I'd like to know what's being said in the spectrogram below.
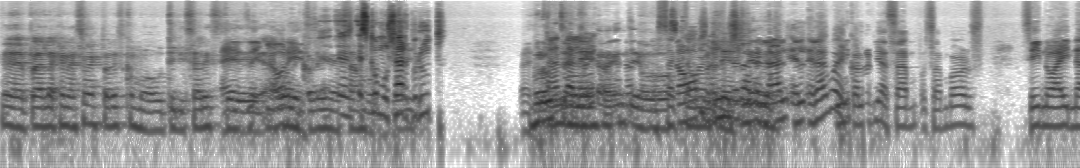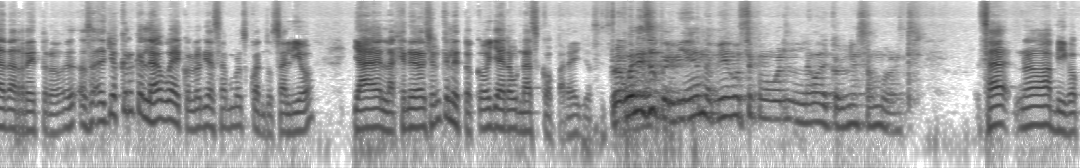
eh, para la generación actual es como utilizar Eh, este agua de señores. colonia Es, es como usar sí. Brut. Brut, Ándale. exactamente, o- el, Schneller. el- el- el agua de Colonia Sam, sí, no hay nada retro. O sea, yo creo que el agua de Colonia Summers cuando salió, ya la generación que le tocó ya era un asco para ellos. Pero huele súper bien. A mí me gusta cómo huele el agua de colonia Sanborn. O sea, no, amigo.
